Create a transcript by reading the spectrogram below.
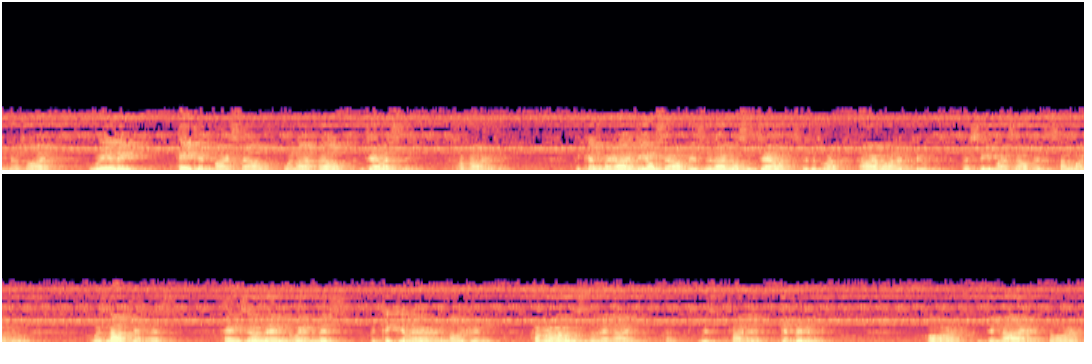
You know, so I really hated myself when I felt jealousy arising. Because my ideal self is that I wasn't jealous. This is what, how I wanted to perceive myself as someone who was not jealous. And so then when this particular emotion arose, then I, I try to get rid of it or deny it or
